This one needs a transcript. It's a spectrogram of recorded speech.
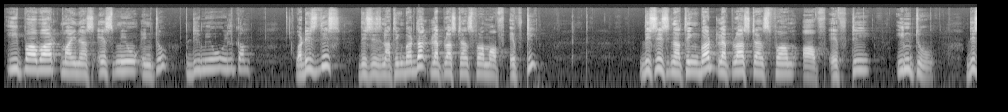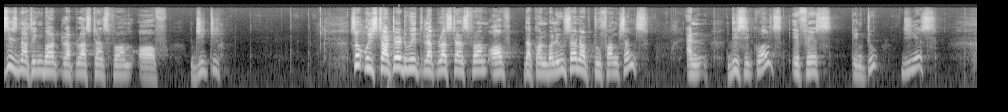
e power minus s mu into d mu will come. What is this? This is nothing but the Laplace transform of f t. This is nothing but Laplace transform of f t into this is nothing but Laplace transform of g t. So, we started with Laplace transform of the convolution of two functions and this equals f s into g s.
